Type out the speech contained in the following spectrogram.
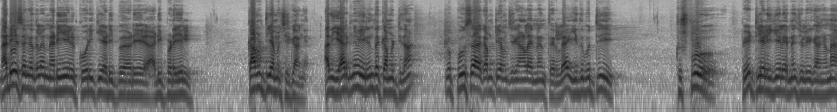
நடிகர் சங்கத்தில் நடிகர் கோரிக்கை அடிப்படை அடிப்படையில் கமிட்டி அமைச்சிருக்காங்க. அது ஏற்கனவே இருந்த கமிட்டி தான். இப்போ புதுசாக கமிட்டி அமைச்சிருக்காங்களா என்னன்னு தெரில இது பற்றி குஷ்பு பேட்டி அளிக்கையில் என்ன சொல்லியிருக்காங்கன்னா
